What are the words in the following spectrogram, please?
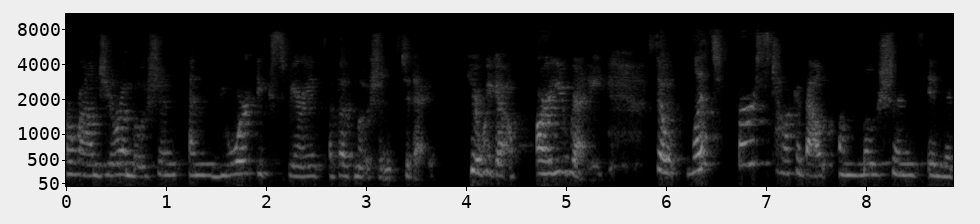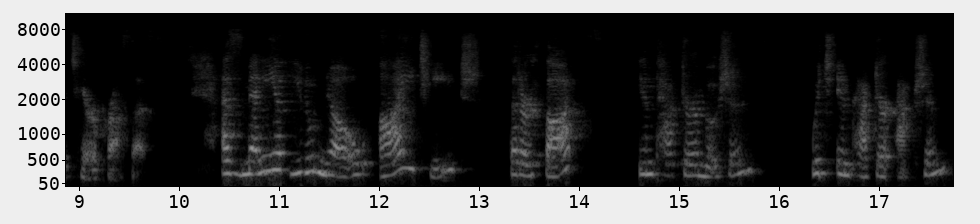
around your emotions and your experience of emotions today. Here we go. Are you ready? So let's first talk about emotions in the tear process. As many of you know, I teach that our thoughts impact our emotions, which impact our actions,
